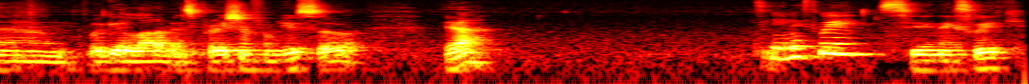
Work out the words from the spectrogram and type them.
Um, we get a lot of inspiration from you, so yeah. See you next week. See you next week.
